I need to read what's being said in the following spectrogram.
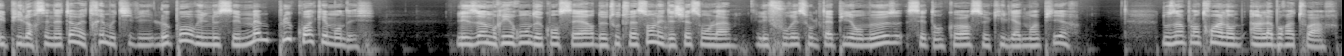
Et puis leur sénateur est très motivé. Le pauvre, il ne sait même plus quoi quémander. Les hommes riront de concert, de toute façon les déchets sont là. Les fourrer sous le tapis en Meuse, c'est encore ce qu'il y a de moins pire. Nous implanterons un laboratoire.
